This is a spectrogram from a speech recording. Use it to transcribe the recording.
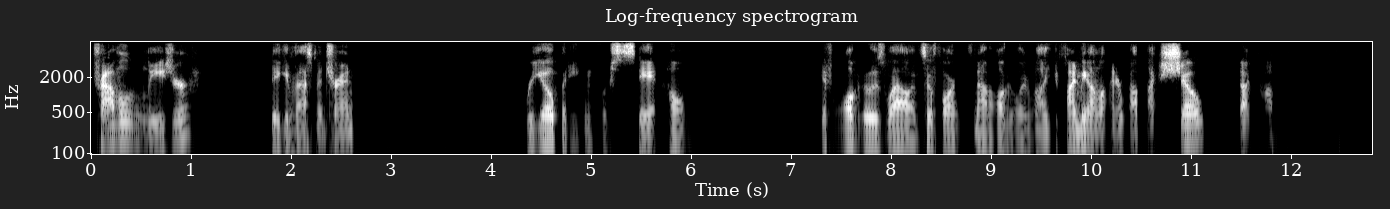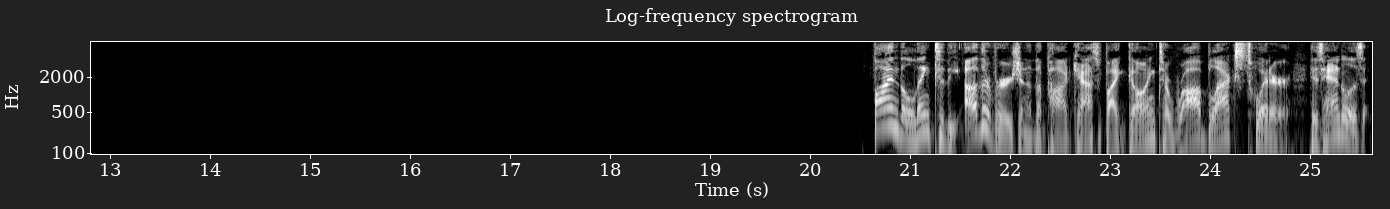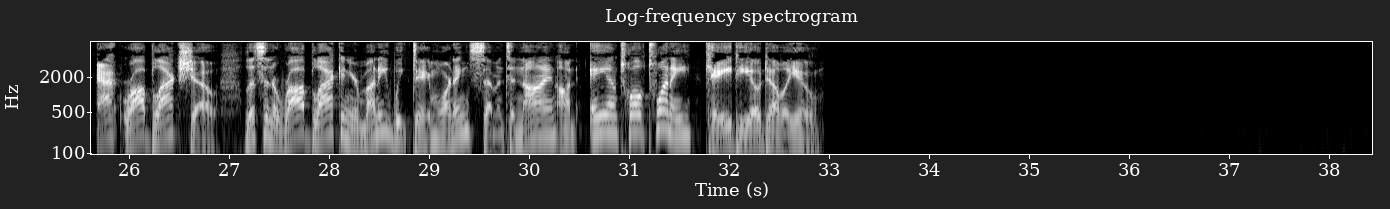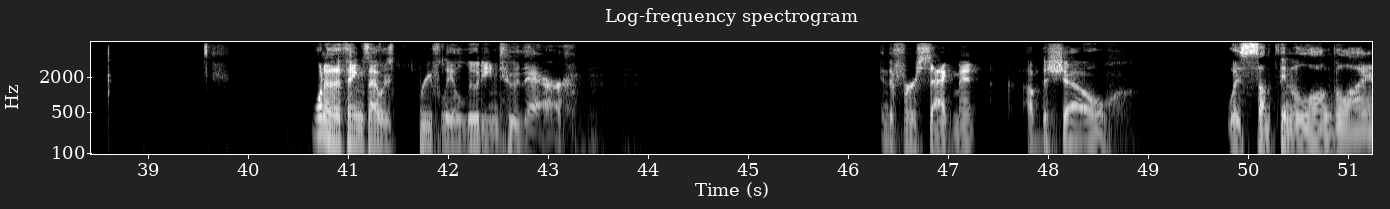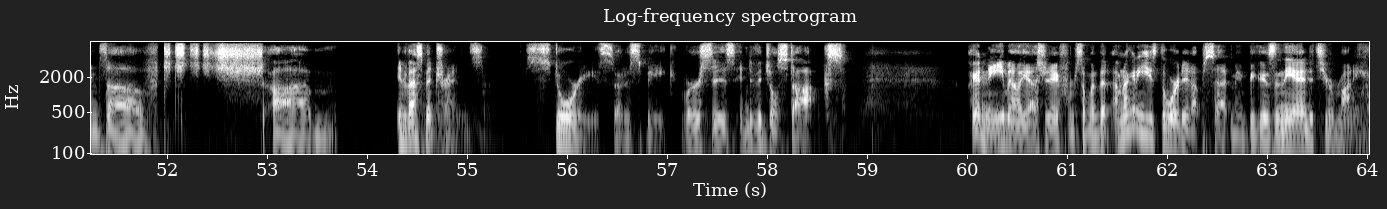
Travel and leisure, big investment trend reopening versus stay at home. If all goes well, and so far it's not all going well, you can find me online at robblackshow.com. Find the link to the other version of the podcast by going to Rob Black's Twitter. His handle is at Rob Black Show. Listen to Rob Black and Your Money weekday mornings, 7 to 9 on AM 1220 KDOW. One of the things I was briefly alluding to there in the first segment of the show was something along the lines of um, investment trends, stories, so to speak, versus individual stocks. I got an email yesterday from someone that I'm not going to use the word it upset me because in the end it's your money.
